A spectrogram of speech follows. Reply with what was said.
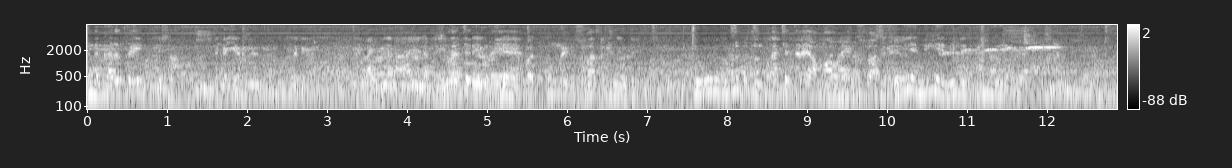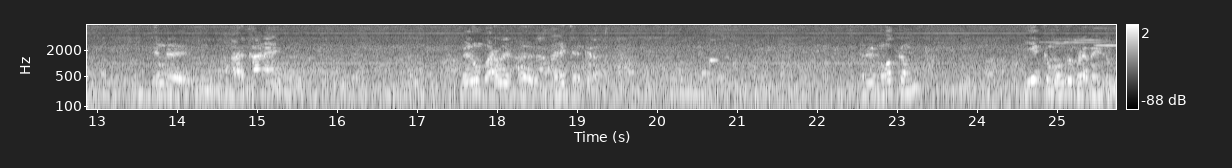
இந்த கருத்தை இந்த கையை எடுங்க இந்த கையை புரட்சித்தலைவருடைய உண்மை விசுவாசிகள் புரட்சித்தலை அம்மாவுடைய விசுவாசிகள் என்று அதற்கான பெரும் வரவேற்பு கிடைத்திருக்கிறது. இதனுடைய நோக்கம் இயக்கம் ஒன்று பெற வேண்டும்.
